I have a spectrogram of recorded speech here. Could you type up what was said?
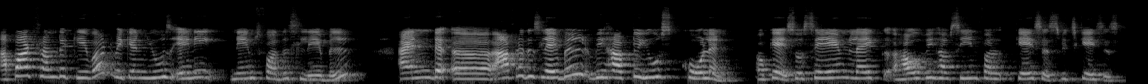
apart from the keyword we can use any names for this label. And uh, after this label we have to use colon. Okay so same like how we have seen for cases which cases?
